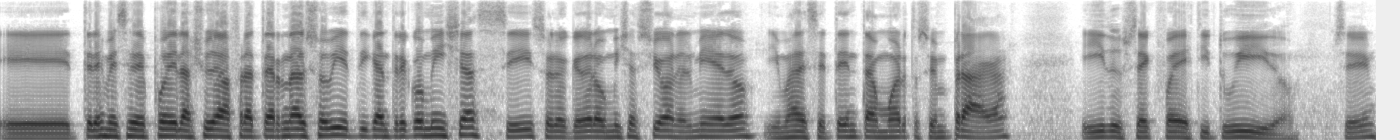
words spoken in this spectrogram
Eh, tres meses después de la ayuda fraternal soviética, entre comillas, ¿sí? solo quedó la humillación, el miedo y más de 70 muertos en Praga y Dusek fue destituido. ¿sí?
